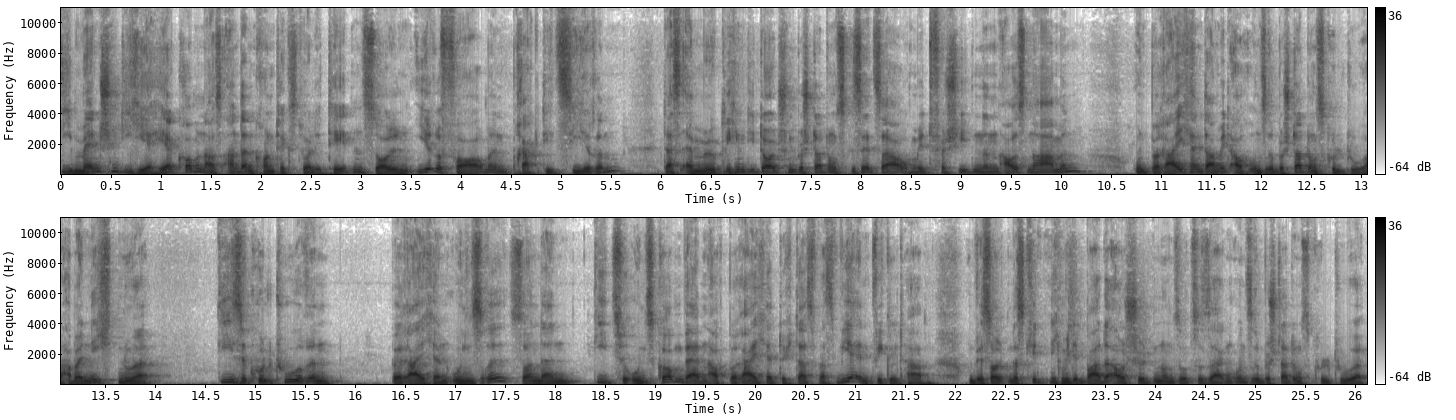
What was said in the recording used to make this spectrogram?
Die Menschen, die hierher kommen aus anderen Kontextualitäten, sollen ihre Formen praktizieren. Das ermöglichen die deutschen Bestattungsgesetze auch mit verschiedenen Ausnahmen und bereichern damit auch unsere Bestattungskultur. Aber nicht nur diese Kulturen bereichern unsere, sondern die zu uns kommen, werden auch bereichert durch das, was wir entwickelt haben. Und wir sollten das Kind nicht mit dem Bade ausschütten und sozusagen unsere Bestattungskultur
